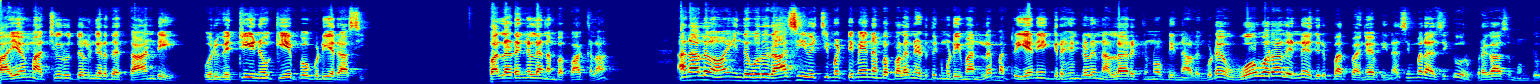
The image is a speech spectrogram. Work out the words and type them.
பயம் அச்சுறுத்தலுங்கிறத தாண்டி ஒரு வெற்றியை நோக்கியே போகக்கூடிய ராசி. பல இடங்களில் நம்ம பார்க்கலாம். ஆனாலும் இந்த ஒரு ராசியை வச்சு மட்டுமே நம்ம பலன் எடுத்துக்க முடியுமான்னு இல்லை. மற்ற ஏனைய கிரகங்களும் நல்லா இருக்கணும் அப்படின்னாலும் கூட ஓவரால் என்ன எதிர்பார்ப்பாங்க அப்படின்னா சிம்மராசிக்கு ஒரு பிரகாசம் உண்டு.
